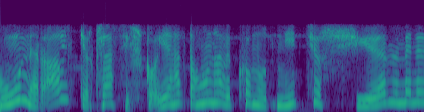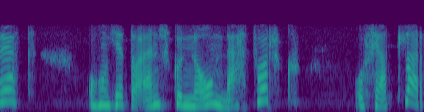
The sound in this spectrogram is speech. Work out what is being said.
Hún er algjör klassík sko. Ég held að hún hafi komið út 97 með minni rétt og hún hétt á ennsku No Network og fjallar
